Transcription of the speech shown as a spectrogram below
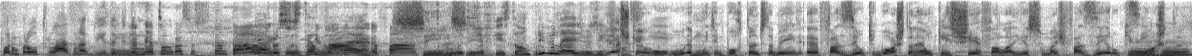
foram para outro lado na vida. Sim, a vida até é muito... para sustentar. É, para sustentar. Não era fácil. Sim, é muito sim. difícil. Então é um privilégio a gente E acho conseguir. que o, o, é muito importante também é fazer o que gosta, né? É um clichê falar isso, mas fazer o que sim. gosta. Uhum.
